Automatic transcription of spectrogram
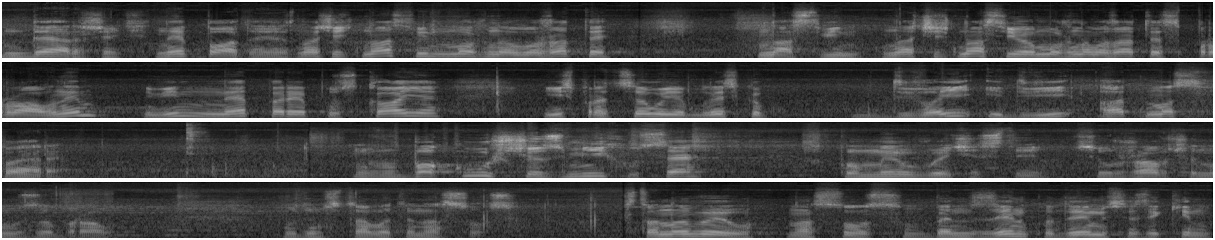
Держить, не падає. Значить, нас він можна вважати. Нас він. Значить, нас його можна вважати справним, він не перепускає і спрацьовує близько 2,2 атмосфери. В баку, що зміг, усе помив, вичистив, всю ржавчину забрав. Будемо ставити насос. Встановив насос в бензин, подивимося, з, яким,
